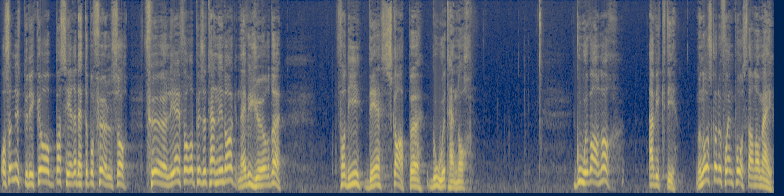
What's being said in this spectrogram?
Og så nytter det ikke å basere dette på følelser. Føler jeg for å pusse tennene i dag? Nei, vi gjør det. Fordi det skaper gode tenner. Gode vaner er viktig. Men nå skal du få en påstand av meg.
